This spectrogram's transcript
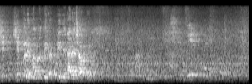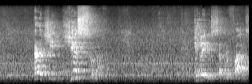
ရစ်ရစ်ပလင်မှမသိတော့တင်နေတာတွေ၆တယ်အဲ့တော့ကြည့် yes ဆိုတာအင်္ဂလိပ် sacrifice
